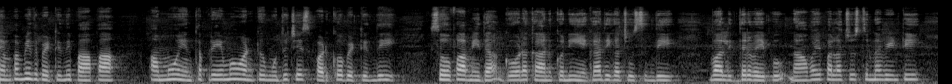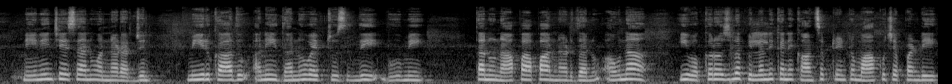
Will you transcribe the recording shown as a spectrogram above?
చెంప మీద పెట్టింది పాప. అమ్మో ఎంత ప్రేమో అంటూ ముద్దు చేసి పడుకోబెట్టింది. సోఫా మీద గోడ కానుకొని ఏకాదిగా చూసింది. వాళ్ళిద్దరి వైపు నా వైపు అలా చూస్తున్నావేంటి? నేనేం చేశాను? అన్నాడు అర్జున్. మీరు కాదు అని ధను వైపు చూసింది భూమి. తను నా పాప అన్నాడు ధను. అవునా? ఈ ఒక్క రోజులో పిల్లల్ని కనే కాన్సెప్ట్ ఏంటో మాకు చెప్పండి.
